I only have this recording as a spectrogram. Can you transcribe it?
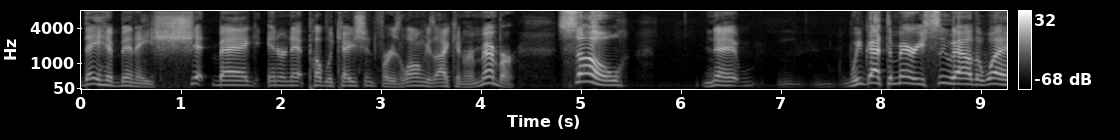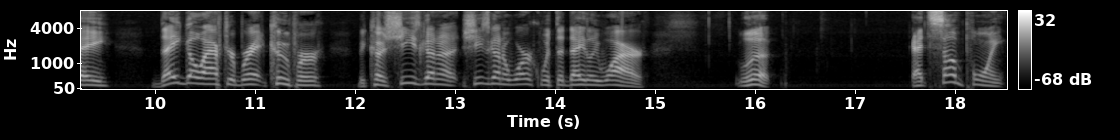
they have been a shitbag internet publication for as long as I can remember. So, we've got the Mary Sue out of the way. They go after Brett Cooper because she's gonna she's gonna work with the Daily Wire. Look, at some point,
